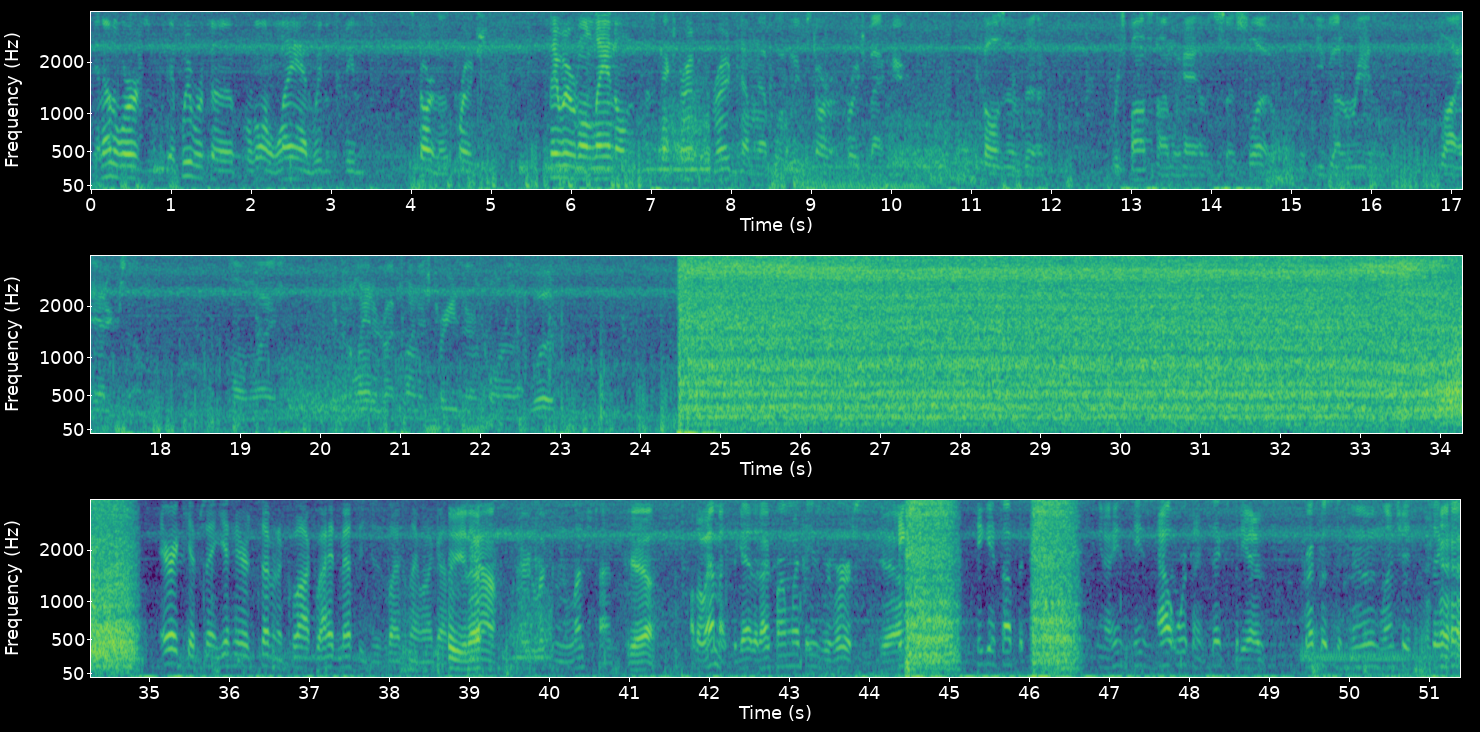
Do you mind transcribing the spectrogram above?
In other words, if we were to we're going to land, we'd be starting to approach. Say we were going to land on this next road, coming up, well, we'd start an approach back here because of the response time we have is so slow that you've got to really fly ahead of yourself a long ways. We could have landed right behind those trees there in the corner of that woods. Eric kept saying, get here at 7 o'clock. I had messages last night when I got You know? Yeah, they're looking at lunchtime. Yeah. Although Emmett, the guy that I farm with, he's reversed. Yeah. He, he gets up at six. You know, he's he's out working at six, but he has breakfast at noon, lunch at six.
